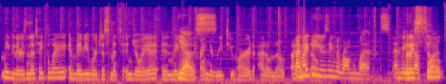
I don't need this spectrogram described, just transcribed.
maybe there isn't a takeaway, and maybe we're just meant to enjoy it, and maybe we're trying to read too hard. I don't know. I, don't might know. be using the wrong lens, and maybe but I that's still, what.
